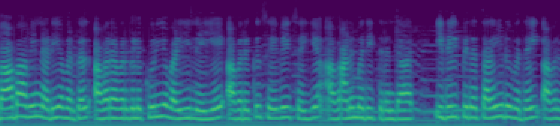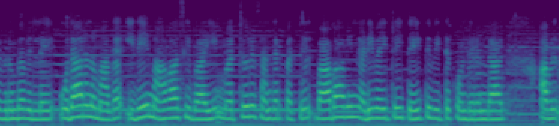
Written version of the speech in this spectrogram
பாபாவின் அடியவர்கள் அவரவர்களுக்குரிய வழியிலேயே அவருக்கு சேவை செய்ய அவர் அனுமதித்திருந்தார். இதில் பிறர் தலையிடுவதை அவர் விரும்பவில்லை. உதாரணமாக இதே மாவாசி பாயி மற்றொரு சந்தர்ப்பத்தில் பாபாவின் அடிவயிற்றை தேய்த்து விட்டு கொண்டிருந்தாள். அவள்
